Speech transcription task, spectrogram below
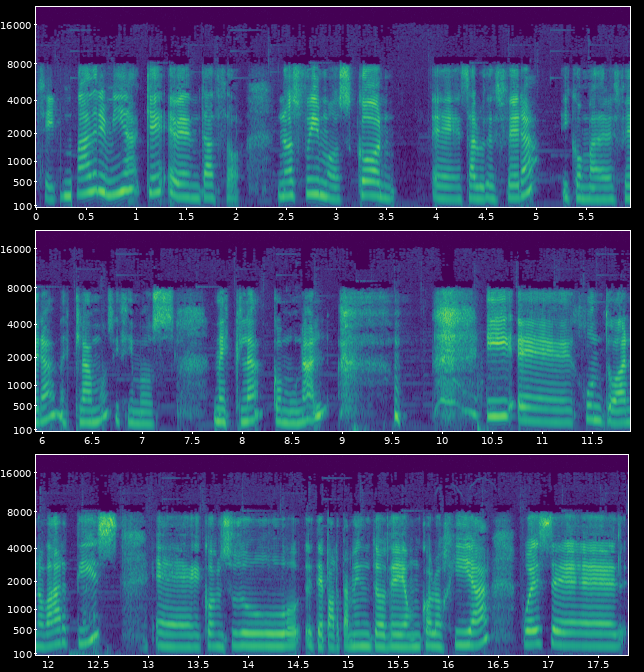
Sí, Madre mía, qué eventazo. Nos fuimos con eh, Salud Esfera y con Madre Esfera, mezclamos, hicimos mezcla comunal. y eh, junto a Novartis, eh, con su departamento de oncología, pues eh,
